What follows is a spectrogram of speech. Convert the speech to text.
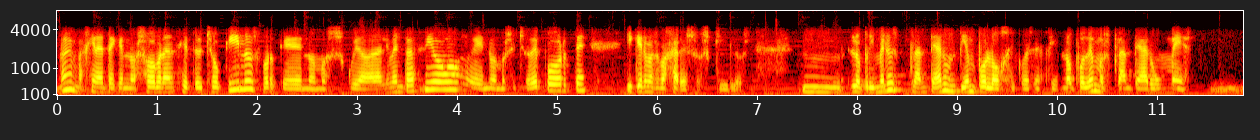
¿no? Imagínate que nos sobran 7 8 kilos porque no hemos cuidado la alimentación, eh, no hemos hecho deporte y queremos bajar esos kilos. Mm, Lo primero es plantear un tiempo lógico, es decir, no podemos plantear un mes. Mm,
